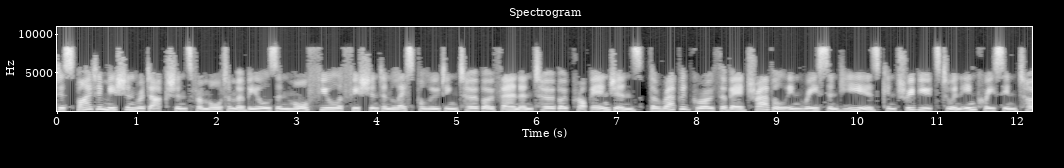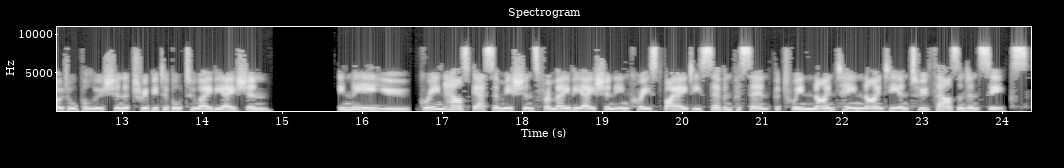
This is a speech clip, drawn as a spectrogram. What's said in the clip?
Despite emission reductions from automobiles and more fuel-efficient and less polluting turbofan and turboprop engines, the rapid growth of air travel in recent years contributes to an increase in total pollution attributable to aviation. In the EU, greenhouse gas emissions from aviation increased by 87% between 1990 and 2006.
